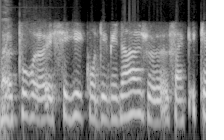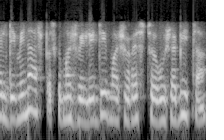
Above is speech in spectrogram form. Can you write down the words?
Oui. Euh, pour euh, essayer qu'on déménage, euh, enfin qu'elle déménage, parce que moi je vais l'aider, moi je reste où j'habite, hein.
